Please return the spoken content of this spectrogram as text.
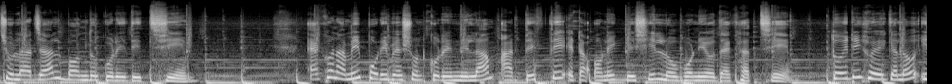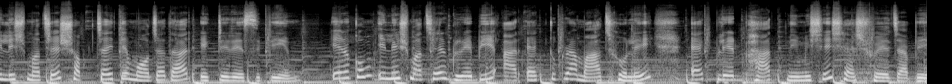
চুলার জাল বন্ধ করে দিচ্ছি। এখন আমি পরিবেশন করে নিলাম আর দেখতে এটা অনেক বেশি লোভনীয় দেখাচ্ছে। তৈরি হয়ে গেল ইলিশ মাছের সবচাইতে মজাদার একটি রেসিপি। এরকম ইলিশ মাছের গ্রেভি আর এক টুকরা মাছ হলেই এক প্লেট ভাত নিমিষে শেষ হয়ে যাবে।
